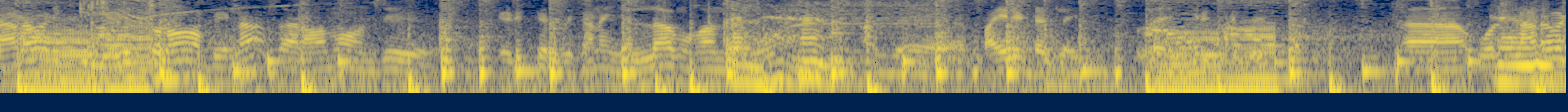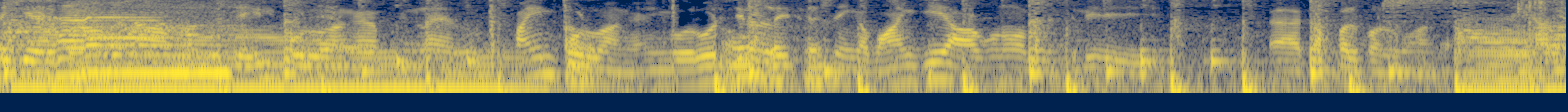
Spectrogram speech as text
நடவடிக்கை எடுக்கணும் அப்படின்னா தாராளமா வந்து எடுக்கிறதுக்கான எல்லா முகாந்திரமும் அந்த பைரட்டட் லைசன்ஸ்ல இருக்குது ஒரு நடவடிக்கை எடுக்கணும் அப்படின்னா அவங்க ஜெயில் போடுவாங்க அப்படின்லாம் ஃபைன் போடுவாங்க. நீங்க ஒரு ஒரிஜினல் லைசன்ஸ் நீங்க வாங்கியே ஆகணும் அப்படின்னு சொல்லி கம்பல் பண்ணுவாங்க. நீங்க அதை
